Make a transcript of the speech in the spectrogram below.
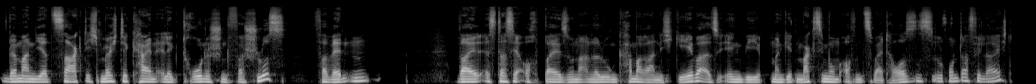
wenn man jetzt sagt, ich möchte keinen elektronischen Verschluss verwenden, weil es das ja auch bei so einer analogen Kamera nicht gäbe, also irgendwie, man geht Maximum auf ein 2000 runter vielleicht,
